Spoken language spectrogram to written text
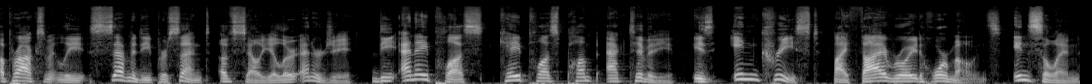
approximately 70% of cellular energy. The Na plus K plus pump activity is increased by thyroid hormones, insulin,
